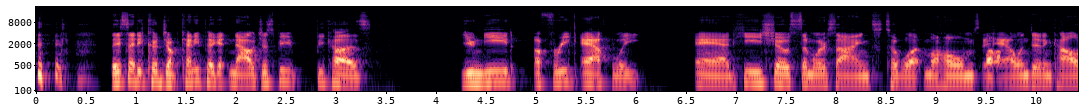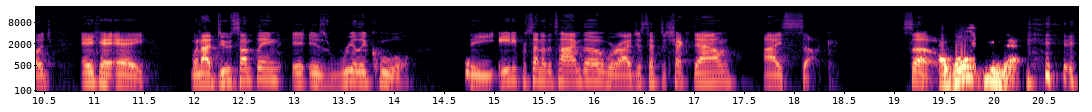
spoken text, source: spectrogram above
they said he could jump Kenny Pickett now just be because you need a freak athlete, and he shows similar signs to what Mahomes and Allen did in college. AKA, when I do something, it is really cool. The 80% of the time, though, where I just have to check down, I suck. So I won't do that.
